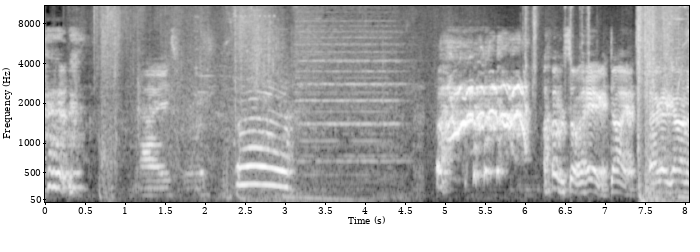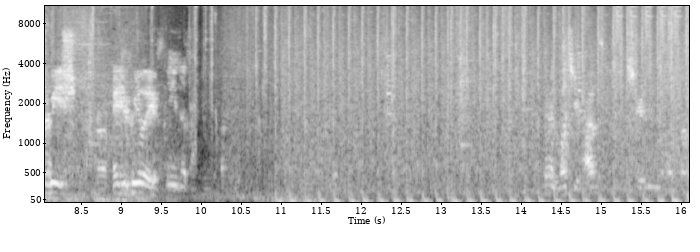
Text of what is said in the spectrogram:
do. nice. I'm so hey, die. I got a guy on the beach. Agent Peely. Good, you have shooting over.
